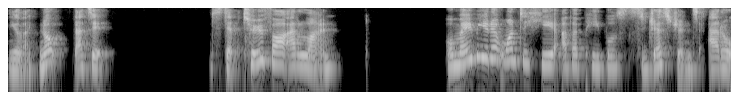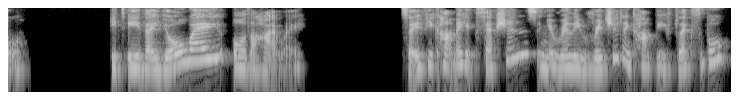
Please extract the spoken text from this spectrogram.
You're like, nope, that's it. Step too far out of line. Or maybe you don't want to hear other people's suggestions at all. It's either your way or the highway. So if you can't make exceptions and you're really rigid and can't be flexible,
